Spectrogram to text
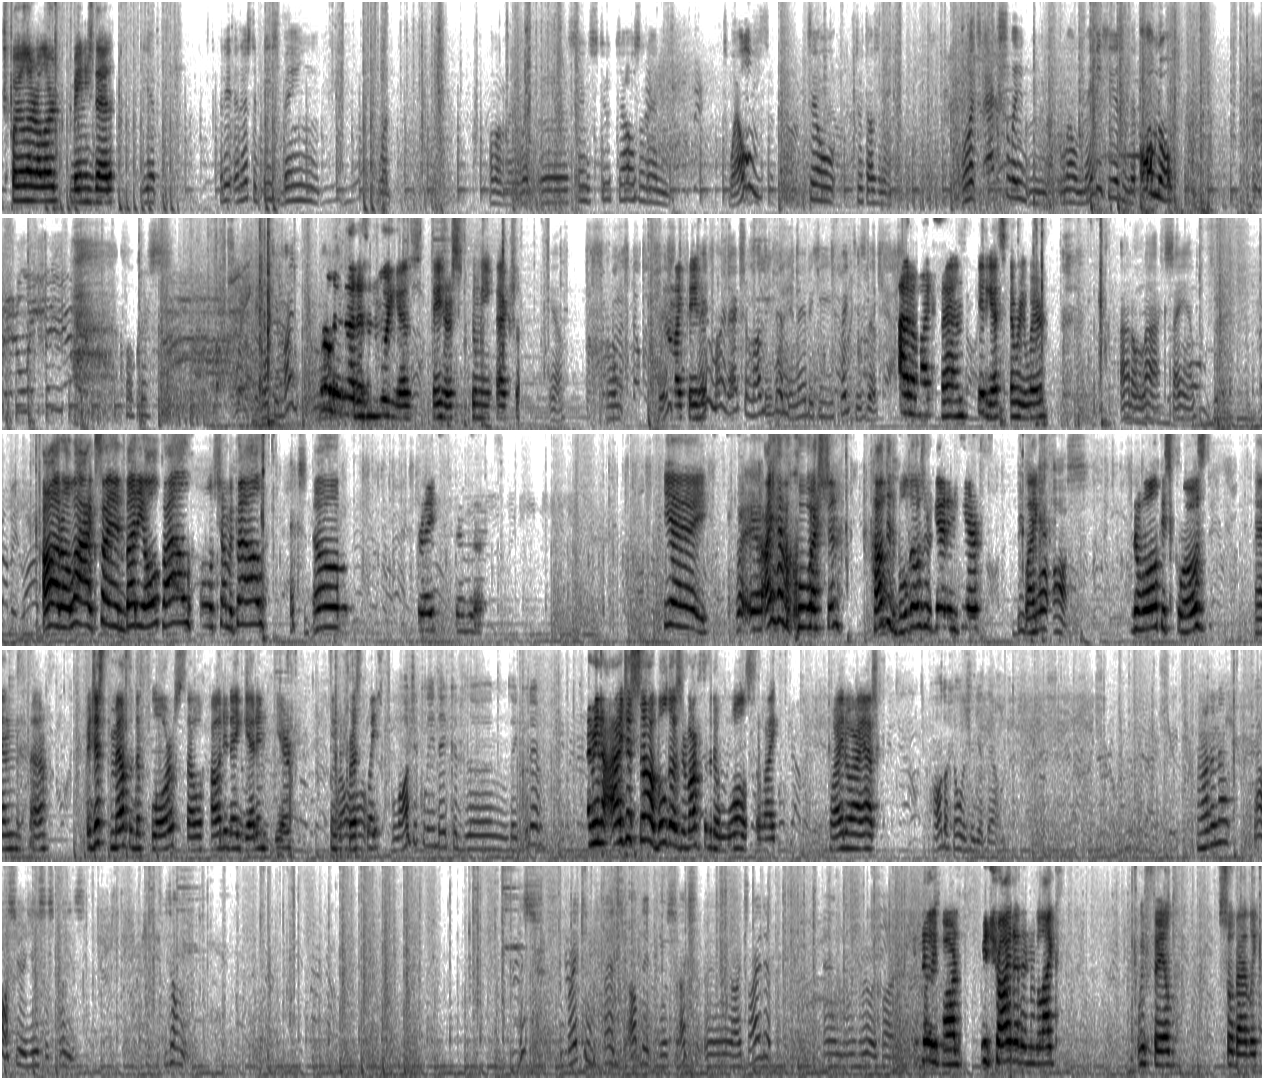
Spoiler alert. Bane is dead. Yep. Rest in peace, Bane. What? Hold on a minute. Wait, uh, since 2012 till 2008. Well, it's actually. Well, maybe he isn't dead. Oh no! Cloakers. Okay, might. Well, they're not as annoying as tasers to me, actually. Yeah. Well, um, Bane, I like tasers. Bane might actually not be dead. Maybe he faked his death. I don't like sand. It gets everywhere. I don't like sand. I don't like sand, buddy, old pal. Old chummy pal. Accident. Oh. Great. Yay. Well, uh, I have a question. How did Bulldozer get in here? Before like- us. The vault is closed. And uh, we just melted the floor, so how did they get in here in the first place? Logically, they could um, they could have. I mean, I just saw a bulldozer walk through the wall, so like, why do I ask? How the hell did you get down? I don't know. Tell us your uses, please. You don't. This Breaking Feds update was actually uh, I tried it and it was really hard. Really hard. We tried it and we like, we failed so badly.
